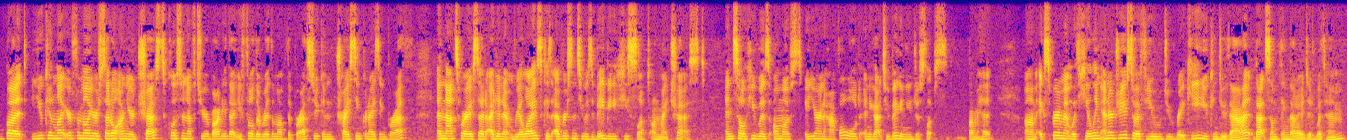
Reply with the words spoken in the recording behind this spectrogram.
but you can let your familiar settle on your chest close enough to your body that you feel the rhythm of the breath so you can try synchronizing breath. And that's where i said i didn't realize because ever since he was a baby he slept on my chest. Until he was almost a year and a half old and he got too big and he just slept by my head um, experiment with healing energy so if you do reiki you can do that that's something that i did with him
